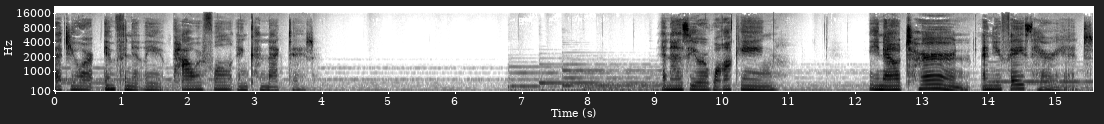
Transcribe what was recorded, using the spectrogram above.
that you are infinitely powerful and connected. And as you're walking, you now turn and you face Harriet,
